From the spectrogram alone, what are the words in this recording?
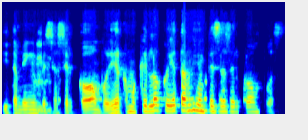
y, también empecé a hacer compost. Y era como que loco, yo también empecé a hacer compost.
